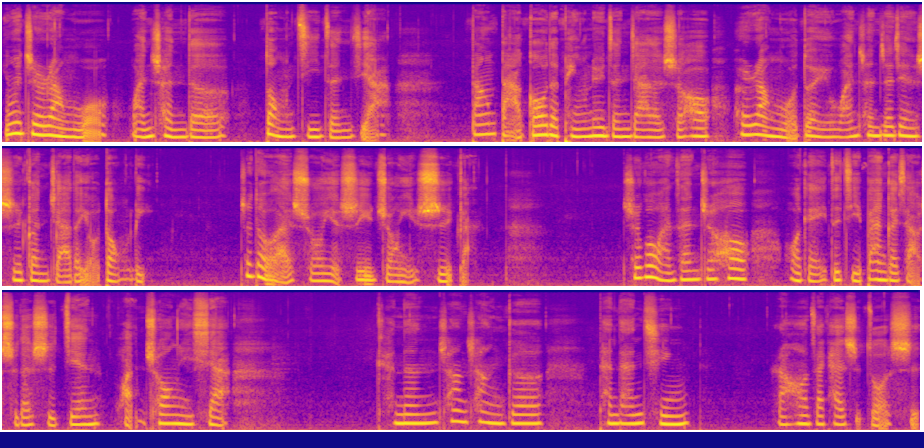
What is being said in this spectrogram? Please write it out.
因为这让我完成的动机增加，当打勾的频率增加的时候，会让我对于完成这件事更加的有动力。这对我来说也是一种仪式感。吃过晚餐之后，我给自己半个小时的时间缓冲一下，可能唱唱歌、弹弹琴，然后再开始做事。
